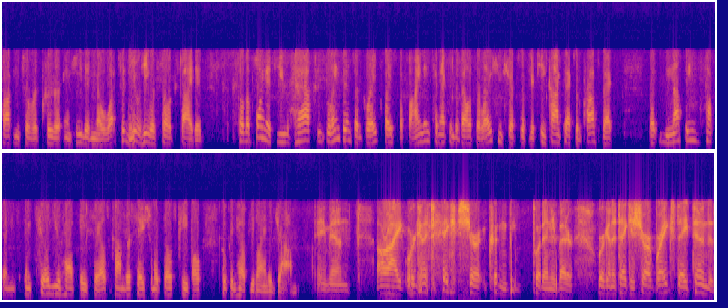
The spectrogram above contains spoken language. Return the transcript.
talking to a recruiter, and he didn't know what to do. He was so excited. So the point is, you have LinkedIn's a great place to find and connect and develop relationships with your key contacts and prospects but nothing happens until you have a sales conversation with those people who can help you land a job. Amen. All right, we're going to take a short. Couldn't be put any better. We're going to take a short break. Stay tuned. This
